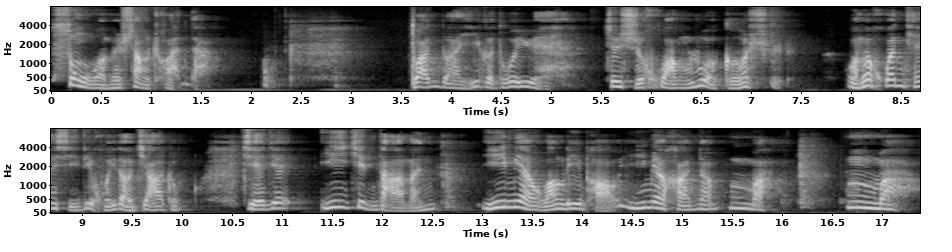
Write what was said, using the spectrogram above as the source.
送我们上船的。短短一个多月，真是恍若隔世。我们欢天喜地回到家中，姐姐一进大门，一面往里跑，一面喊着“妈，妈”，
